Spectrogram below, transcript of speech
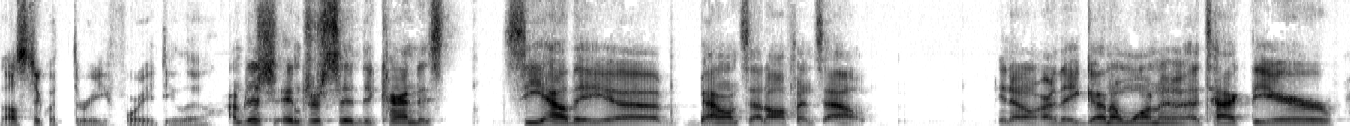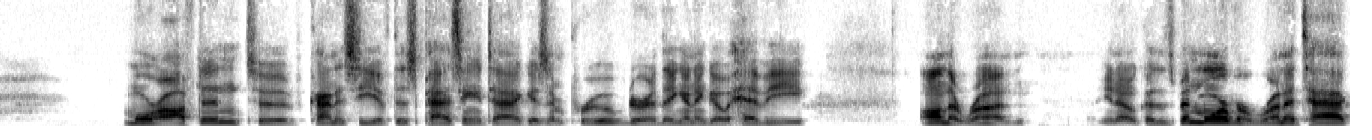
I'll stick with three for you, D'Lo. I'm just interested to kind of see how they uh, balance that offense out. You know, are they to want to attack the air more often to kind of see if this passing attack is improved, or are they to go heavy on the run? You know, because it's been more of a run attack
